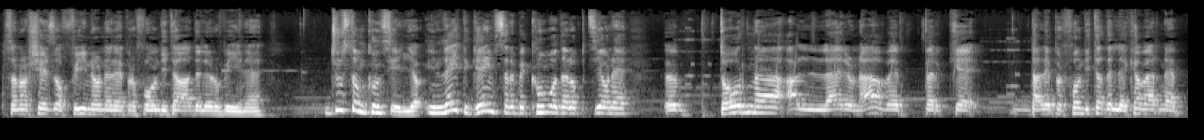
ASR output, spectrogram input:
sono sceso fino nelle profondità delle rovine. Giusto un consiglio, in late game sarebbe comoda l'opzione eh, torna all'aeronave perché dalle profondità delle caverne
